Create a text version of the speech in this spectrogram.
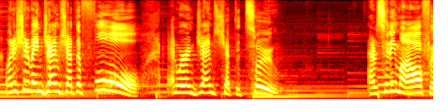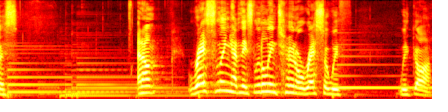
I mean, it should have been James chapter 4. And we're in James chapter 2. And I'm sitting in my office and I'm wrestling, having this little internal wrestle with, with God.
